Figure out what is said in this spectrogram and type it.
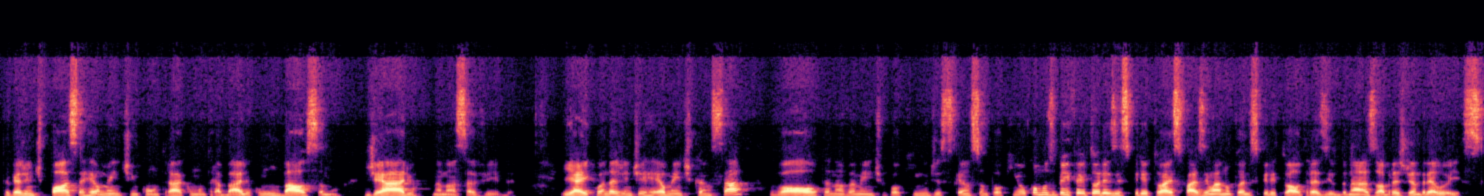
Então, que a gente possa realmente encontrar como um trabalho, como um bálsamo diário na nossa vida. E aí, quando a gente realmente cansar, volta novamente um pouquinho, descansa um pouquinho, ou como os benfeitores espirituais fazem lá no plano espiritual trazido nas obras de André Luiz.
